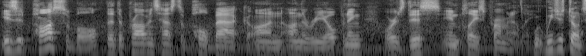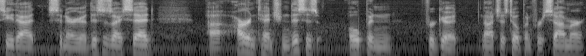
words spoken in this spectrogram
Is it possible that the province has to pull back on, on the reopening, or is this in place permanently? We just don't see that scenario. This, as I said, uh, our intention, this is open for good, not just open for summer.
